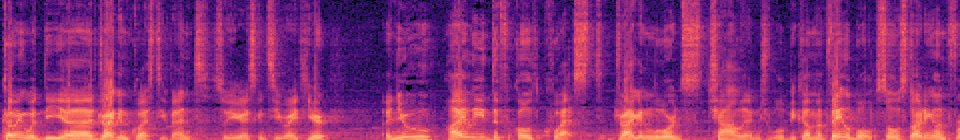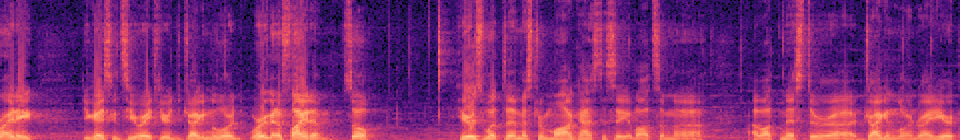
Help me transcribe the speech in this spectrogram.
coming with the uh, Dragon Quest event, so you guys can see right here, a new, highly difficult quest, Dragon Lord's Challenge, will become available. So starting on Friday, you guys can see right here, the Dragon Lord, we're gonna fight him. So, here's what uh, Mr. Mog has to say about some, uh, about Mr. Uh, Dragon Lord right here.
